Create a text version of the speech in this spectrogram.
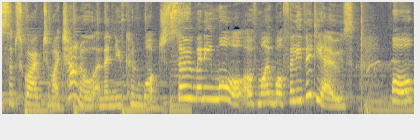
subscribe to my channel and then you can watch so many more of my waffly videos or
